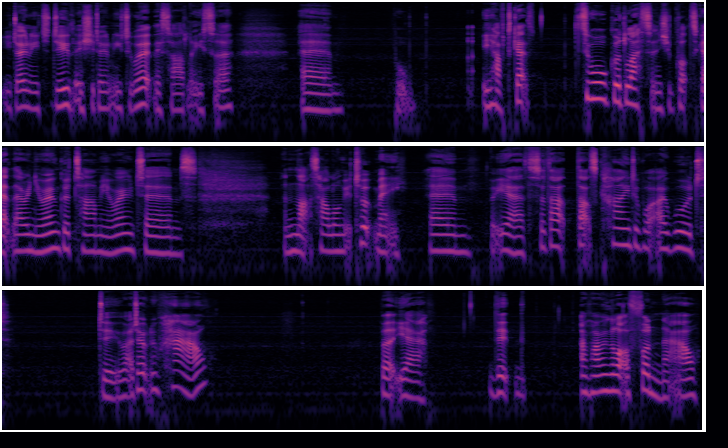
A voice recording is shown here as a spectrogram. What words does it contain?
you don't need to do this, you don't need to work this hard, Lisa. Um, but you have to get to all good lessons. You've got to get there in your own good time, in your own terms, and that's how long it took me. Um, but yeah, so that that's kind of what I would do. I don't know how, but yeah, the, the, I'm having a lot of fun now,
